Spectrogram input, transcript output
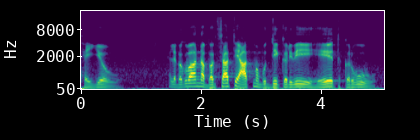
થઈ ગયો. એટલે ભગવાનના ભક્ત સાથે આત્મબુદ્ધિ કરવી, હેત કરવું.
